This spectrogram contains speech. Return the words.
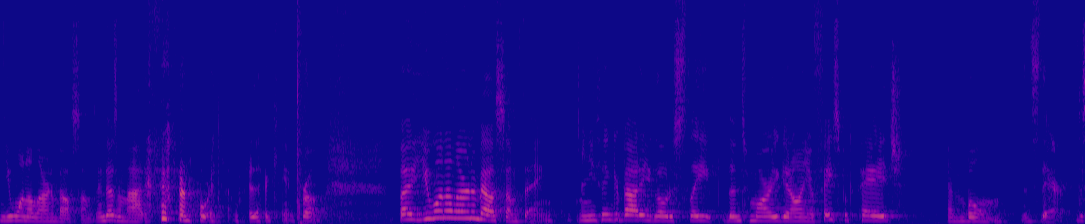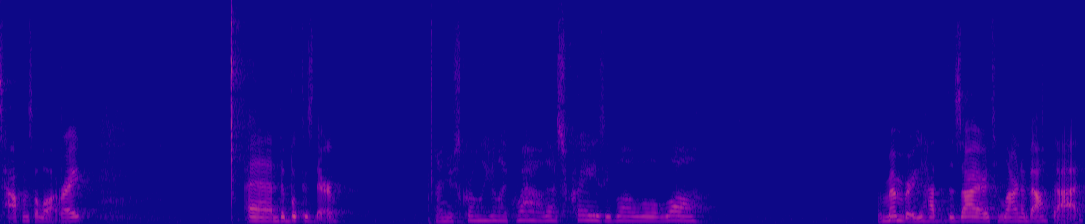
You want to learn about something. It doesn't matter. I don't know where that, where that came from. But you want to learn about something. And you think about it, you go to sleep, then tomorrow you get on your Facebook page, and boom, it's there. This happens a lot, right? And the book is there. And you're scrolling, you're like, wow, that's crazy, blah, blah, blah. Remember, you had the desire to learn about that.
